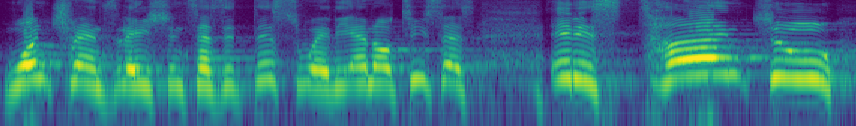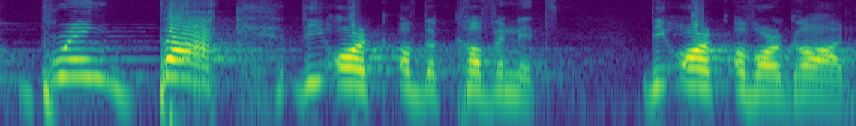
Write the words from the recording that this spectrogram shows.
One translation says it this way the NLT says, It is time to bring back the Ark of the Covenant, the Ark of our God.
